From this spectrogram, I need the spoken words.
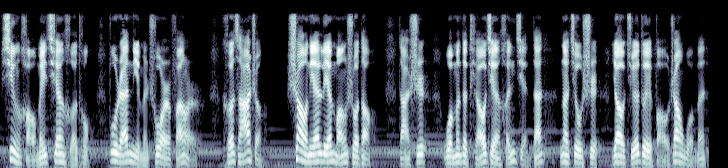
幸好没签合同，不然你们出尔反尔，可咋整？”少年连忙说道：“大师，我们的条件很简单，那就是……”要绝对保障我们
